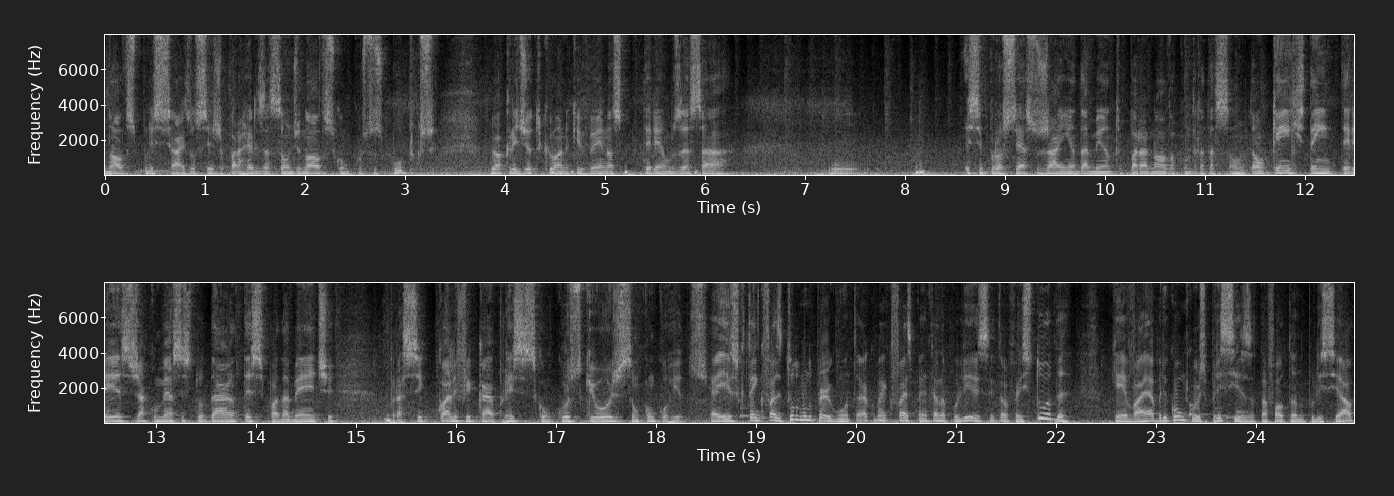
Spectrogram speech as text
novos policiais, ou seja, para a realização de novos concursos públicos. Eu acredito que o ano que vem nós teremos essa o, esse processo já em andamento para a nova contratação. Então, quem tem interesse já começa a estudar antecipadamente para se qualificar para esses concursos que hoje são concorridos. É isso que tem que fazer. Todo mundo pergunta: ah, como é que faz para entrar na polícia? Então, faz estuda, porque vai abrir concurso, precisa. Tá faltando policial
